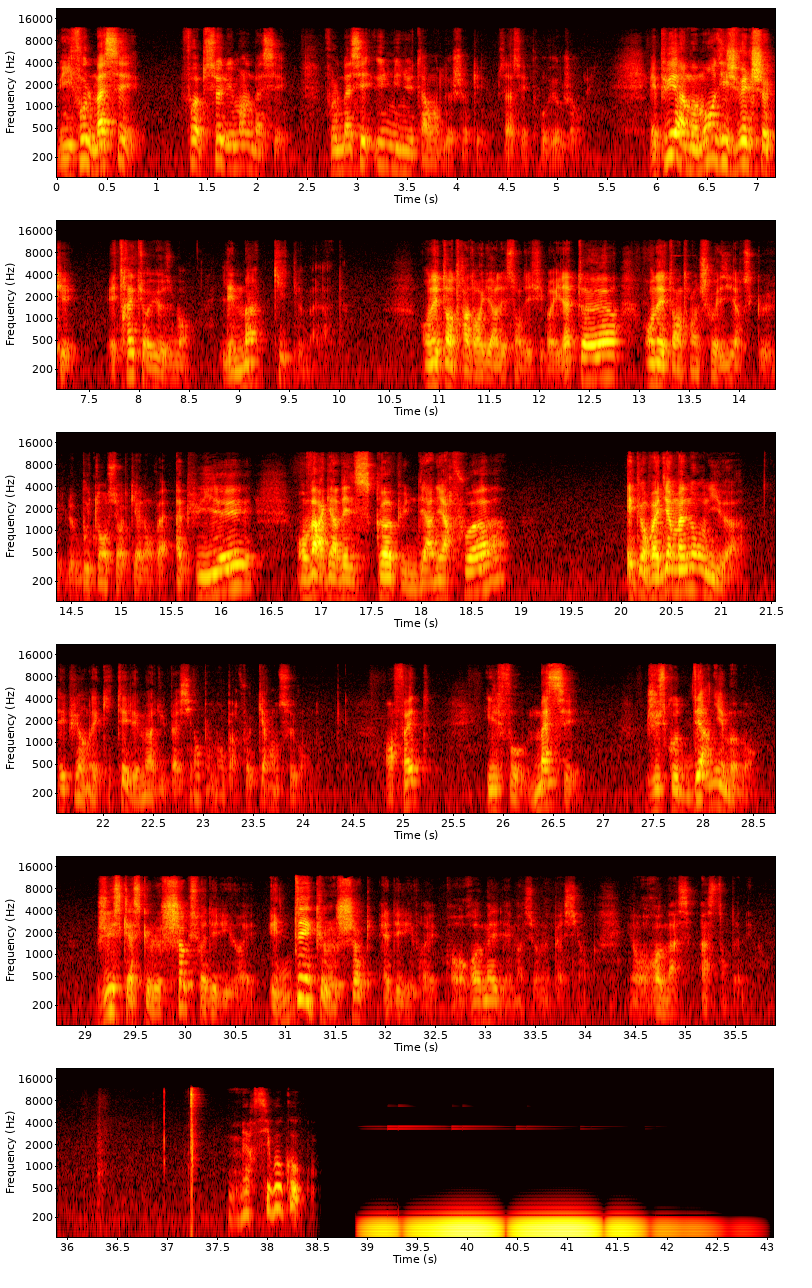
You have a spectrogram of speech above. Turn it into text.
Mais il faut le masser. Il faut absolument le masser. Il faut le masser une minute avant de le choquer. Ça, c'est prouvé aujourd'hui. Et puis, à un moment, on dit, je vais le choquer. Et très curieusement, les mains quittent le malade. On est en train de regarder son défibrillateur, on est en train de choisir ce que, le bouton sur lequel on va appuyer, on va regarder le scope une dernière fois, et puis on va dire maintenant on y va. Et puis on a quitté les mains du patient pendant parfois 40 secondes. En fait, il faut masser jusqu'au dernier moment, jusqu'à ce que le choc soit délivré. Et dès que le choc est délivré, on remet les mains sur le patient et on remasse instantanément. Merci beaucoup.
